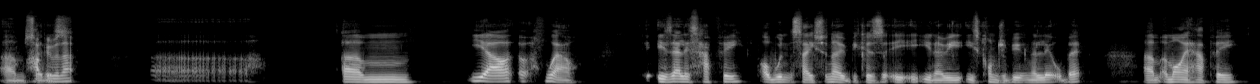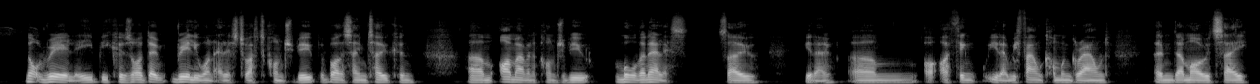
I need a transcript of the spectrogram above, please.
Um, so Happy with that? Uh, um, yeah. uh, Well, is Ellis happy? I wouldn't say so. No, because he- you know he, he's contributing a little bit. Um, am I happy? Not really, because I don't really want Ellis to have to contribute. But by the same token, um, I'm having to contribute more than Ellis. So, you know, um, I, think you know we found common ground, and um, I would say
